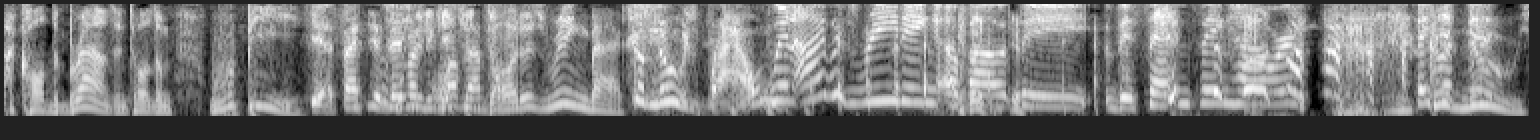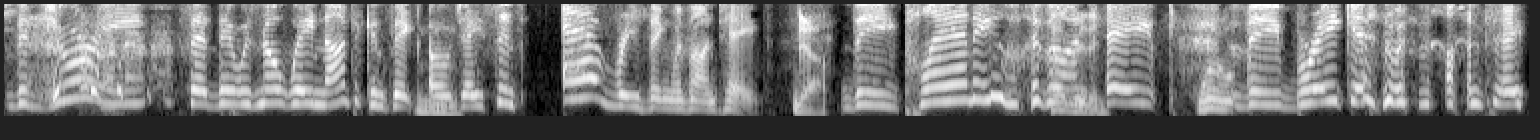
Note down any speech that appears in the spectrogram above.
I called the Browns and told them, whoopee. Yeah, thank you. They You're must gonna love get your that. phone. daughter's ring back. Good news, Browns. When I was reading about the the sentencing, Howard, they Good said news. The, the jury said there was no way not to convict mm. OJ since everything was on tape. Yeah. The planning was on tape. Well- the break-in was on tape.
